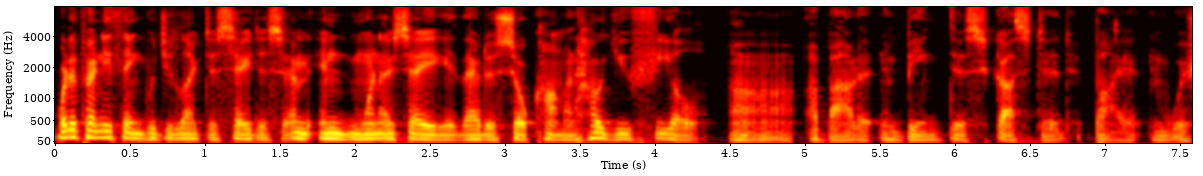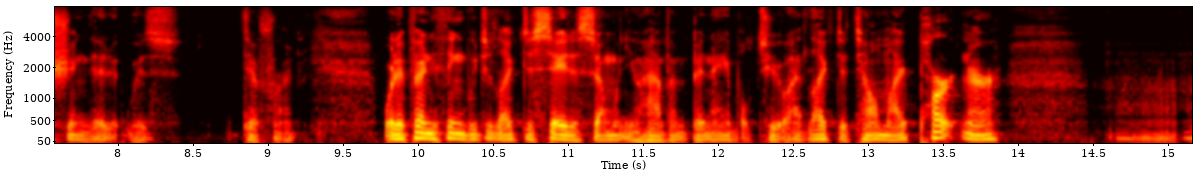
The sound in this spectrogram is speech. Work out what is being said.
What, if anything, would you like to say to, and, and when I say that is so common, how you feel uh, about it and being disgusted by it and wishing that it was different? What, if anything, would you like to say to someone you haven't been able to? I'd like to tell my partner, uh,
